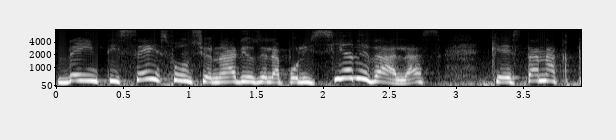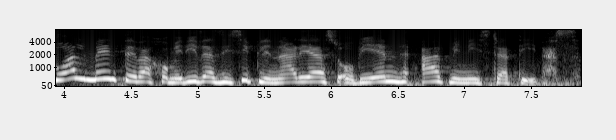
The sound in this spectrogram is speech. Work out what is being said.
26 funcionarios de la policía de Dallas que están actualmente bajo medidas disciplinarias o bien administrativas.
